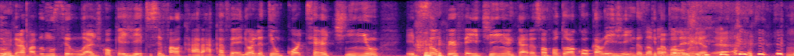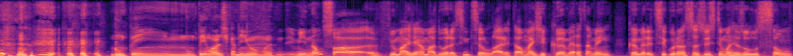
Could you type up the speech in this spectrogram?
gravado no celular de qualquer jeito, você fala, caraca, velho, olha, tem um corte certinho, edição perfeitinha, cara. Só faltou ela colocar a legenda do Só que faltou a tava rolando. legenda. É. Não tem, não tem lógica nenhuma. E não só filmagem amadora, assim, de celular e tal, mas de câmera também. Câmera de segurança, às vezes tem uma resolução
